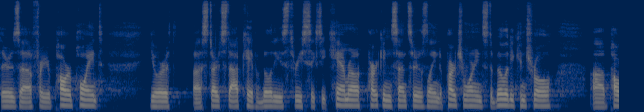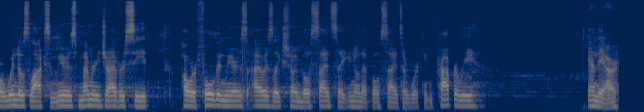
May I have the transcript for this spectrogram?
There's uh, for your PowerPoint, your uh, start-stop capabilities, 360 camera, parking sensors, lane departure warning, stability control, uh, power windows, locks and mirrors, memory driver seat, power fold-in mirrors. I always like showing both sides so that you know that both sides are working properly, and they are.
